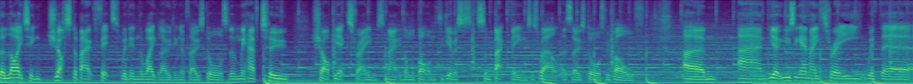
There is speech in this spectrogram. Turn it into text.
The lighting just about fits within the weight loading of those doors. And we have two Sharpy X frames mounted on the bottom to give us some back beams as well as those doors revolve. Um, and you know, using MA3 with their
